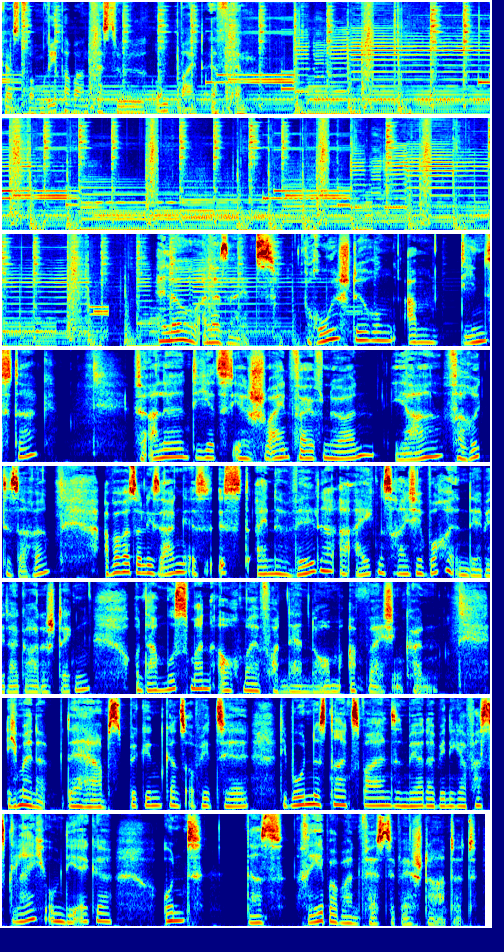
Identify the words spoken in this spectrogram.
Podcast vom Reeperbahn Festival und Byte FM. Hallo allerseits. Ruhestörung am Dienstag? Für alle, die jetzt ihr Schweinpfeifen hören, ja, verrückte Sache. Aber was soll ich sagen, es ist eine wilde, ereignisreiche Woche, in der wir da gerade stecken. Und da muss man auch mal von der Norm abweichen können. Ich meine, der Herbst beginnt ganz offiziell. Die Bundestagswahlen sind mehr oder weniger fast gleich um die Ecke. Und das Reeperbahn-Festival startet.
